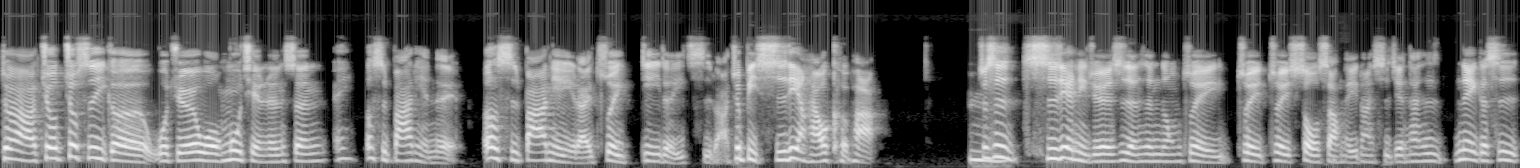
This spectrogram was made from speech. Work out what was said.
对啊，就就是一个，我觉得我目前人生哎二十八年嘞。二十八年以来最低的一次吧，就比失恋还要可怕。嗯、就是失恋，你觉得是人生中最最最受伤的一段时间，但是那个是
